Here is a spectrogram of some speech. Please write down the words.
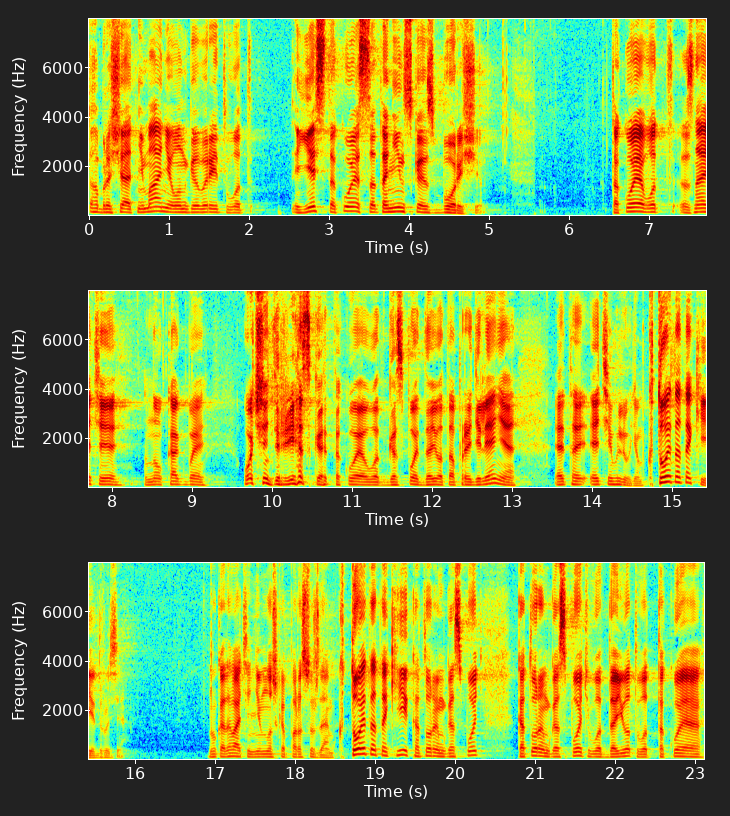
обращает внимание, он говорит, вот есть такое сатанинское сборище. Такое вот, знаете, ну как бы очень резкое такое вот Господь дает определение это, этим людям. Кто это такие, друзья? Ну-ка давайте немножко порассуждаем. Кто это такие, которым Господь, которым Господь вот дает вот такое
